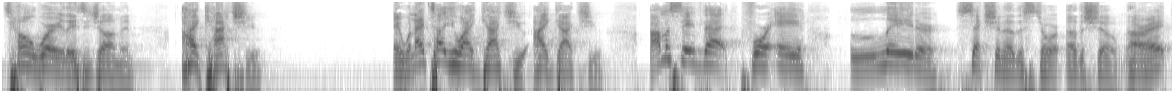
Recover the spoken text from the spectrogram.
Don't worry, ladies and gentlemen. I got you. And when I tell you I got you, I got you. I'm gonna save that for a later section of the store of the show. All right,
